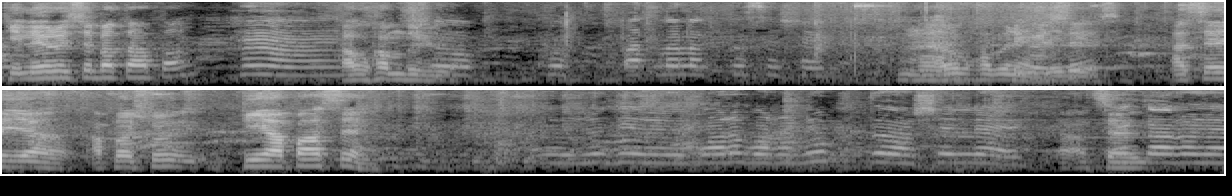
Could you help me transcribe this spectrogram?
ক্লিয়ার হয়েছে ব্যথা আপা? হ্যাঁ আলহামদুলিল্লাহ। খুব- খুব পাতলা লাগতেছে শরীর আরও হবে না ঠিক হয়েছে দেরি আছে। আচ্ছা ইয়া আপনার শরীর- কি আপা আছেন? বড় বড় রোগ তো আসলে আচ্ছা। কারণে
